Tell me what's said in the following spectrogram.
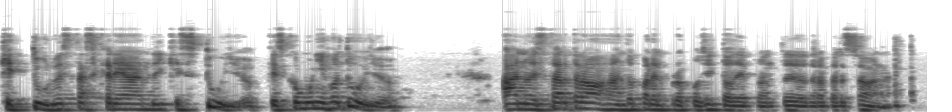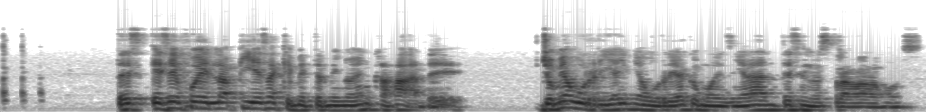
que tú lo estás creando y que es tuyo, que es como un hijo tuyo, a no estar trabajando para el propósito de pronto de otra persona. Entonces, esa fue la pieza que me terminó de encajar. De, yo me aburría y me aburría, como decía antes, en los trabajos.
